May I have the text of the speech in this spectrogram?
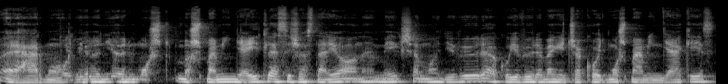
E3-on, hogy jön, jön, most, most már mindjárt itt lesz, és aztán ja, nem, mégsem, majd jövőre, akkor jövőre megint csak, hogy most már mindjárt kész.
